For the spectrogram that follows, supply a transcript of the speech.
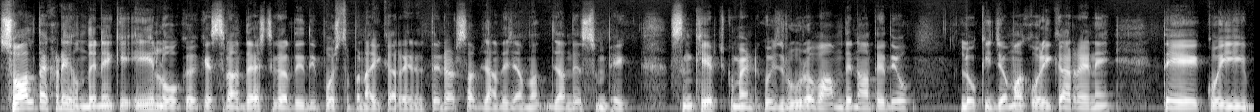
ਸਵਾਲ ਤਾਂ ਖੜੇ ਹੁੰਦੇ ਨੇ ਕਿ ਇਹ ਲੋਕ ਕਿਸ ਤਰ੍ਹਾਂ ਦਹਿਸ਼ਤਗਰਦੀ ਦੀ ਪੁਸ਼ਤ ਪਨਾਈ ਕਰ ਰਹੇ ਨੇ ਤੇ ਡਾਕਟਰ ਸਾਹਿਬ ਜਾਂਦੇ ਜਾਮ- ਜਾਂਦੇ ਸੰਖੇਪ ਸੰਖੇਪ ਚ ਕਮੈਂਟ ਕੋਈ ਜ਼ਰੂਰ ਆਵਾਮ ਦੇ ਨਾਂ ਤੇ ਦਿਓ। ਲੋਕੀ ਜਮਾਖੋਰੀ ਕਰ ਰਹੇ ਨੇ ਤੇ ਕੋਈ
